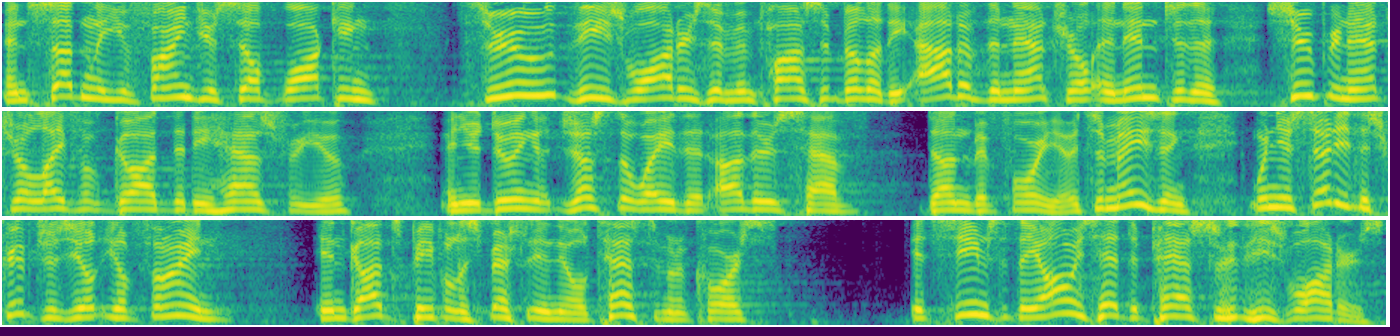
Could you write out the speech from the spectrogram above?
And suddenly you find yourself walking through these waters of impossibility out of the natural and into the supernatural life of God that He has for you. And you're doing it just the way that others have done before you. It's amazing. When you study the scriptures, you'll, you'll find in God's people, especially in the Old Testament, of course, it seems that they always had to pass through these waters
